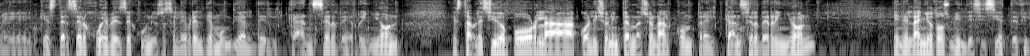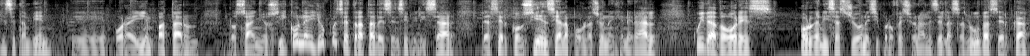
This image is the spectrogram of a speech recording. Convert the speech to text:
eh, que es tercer jueves de junio, se celebra el Día Mundial del Cáncer de Riñón, establecido por la Coalición Internacional contra el Cáncer de Riñón en el año 2017. Fíjese también, eh, por ahí empataron los años. Y con ello, pues se trata de sensibilizar, de hacer conciencia a la población en general, cuidadores, organizaciones y profesionales de la salud acerca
